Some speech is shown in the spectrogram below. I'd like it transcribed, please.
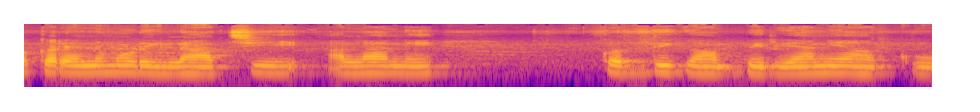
ఒక రెండు మూడు ఇలాచి అలానే కొద్దిగా బిర్యానీ ఆకు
